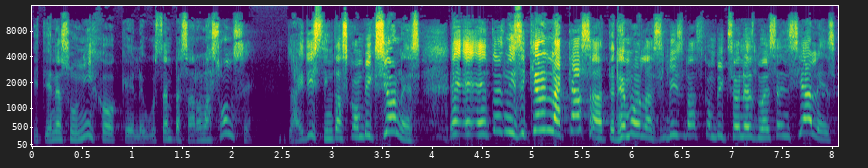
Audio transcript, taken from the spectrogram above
y tienes un hijo que le gusta empezar a las 11. Ya hay distintas convicciones. E, e, entonces, ni siquiera en la casa tenemos las mismas convicciones no esenciales.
